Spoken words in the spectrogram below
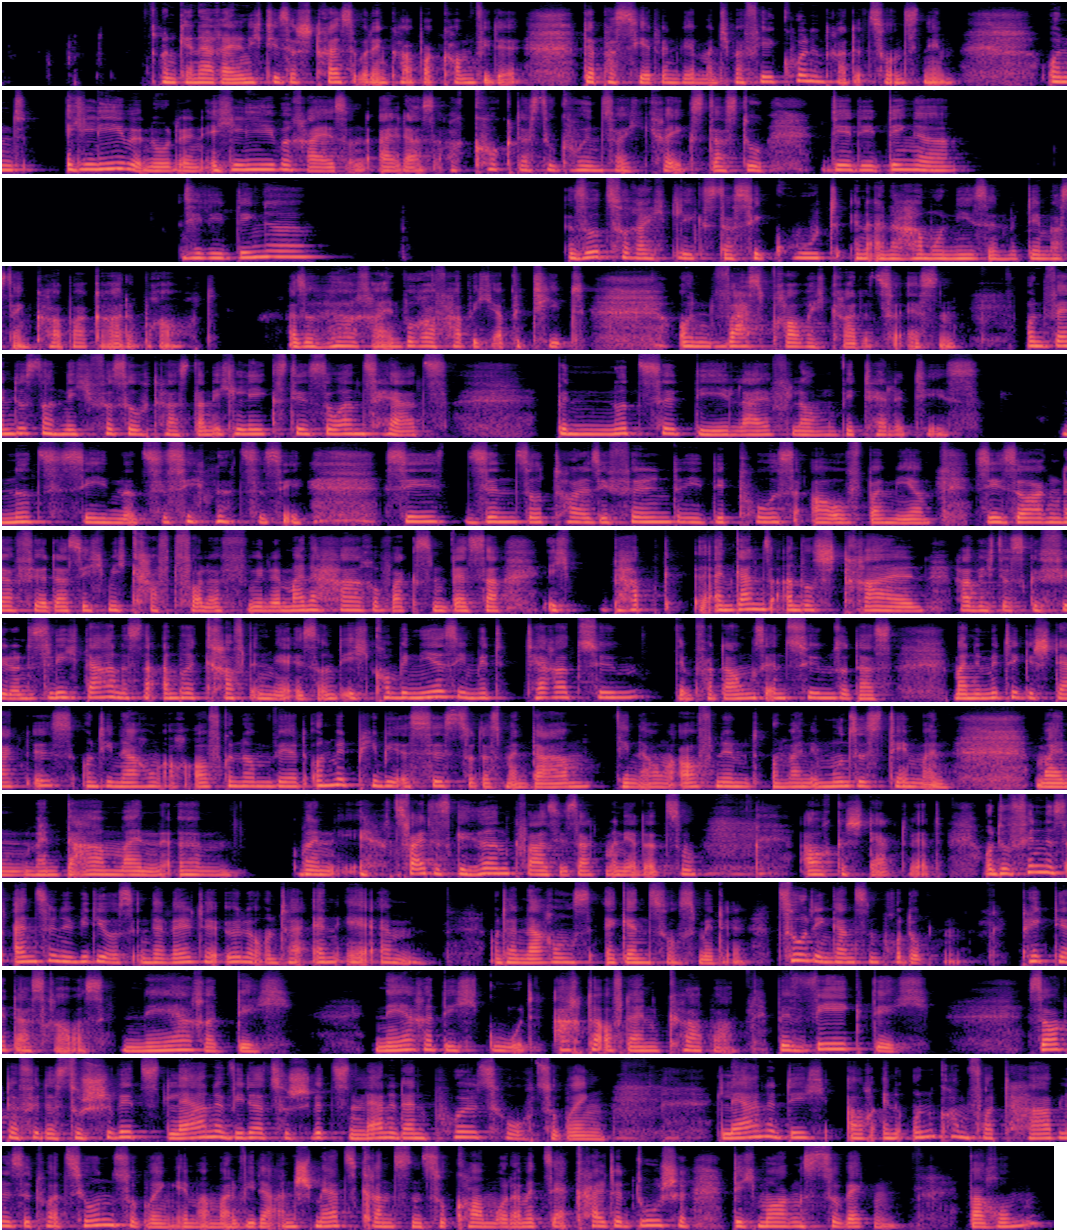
und generell nicht dieser Stress über den Körper kommt, wie der, der passiert, wenn wir manchmal viel Kohlenhydrate zu uns nehmen. Und ich liebe Nudeln, ich liebe Reis und all das, aber guck, dass du Grünzeug kriegst, dass du dir die Dinge, dir die Dinge so zurechtlegst, dass sie gut in einer Harmonie sind mit dem, was dein Körper gerade braucht. Also hör rein, worauf habe ich Appetit und was brauche ich gerade zu essen. Und wenn du es noch nicht versucht hast, dann ich leg's dir so ans Herz. Benutze die Lifelong Vitalities. Nutze sie, nutze sie, nutze sie. Sie sind so toll. Sie füllen die Depots auf bei mir. Sie sorgen dafür, dass ich mich kraftvoller fühle. Meine Haare wachsen besser. Ich habe ein ganz anderes Strahlen, habe ich das Gefühl. Und es liegt daran, dass eine andere Kraft in mir ist. Und ich kombiniere sie mit Terrazym, dem Verdauungsenzym, sodass meine Mitte gestärkt ist und die Nahrung auch aufgenommen wird. Und mit PB Assist, sodass mein Darm die Nahrung aufnimmt und mein Immunsystem, mein, mein, mein Darm, mein, ähm, mein zweites Gehirn quasi, sagt man ja dazu, auch gestärkt wird. Und du findest einzelne Videos in der Welt der Öle unter NEM, unter Nahrungsergänzungsmittel, zu den ganzen Produkten. Pick dir das raus, nähre dich, nähre dich gut, achte auf deinen Körper, beweg dich. Sorg dafür, dass du schwitzt, lerne wieder zu schwitzen, lerne deinen Puls hochzubringen. Lerne dich auch in unkomfortable Situationen zu bringen, immer mal wieder an Schmerzgrenzen zu kommen oder mit sehr kalter Dusche dich morgens zu wecken. Warum?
